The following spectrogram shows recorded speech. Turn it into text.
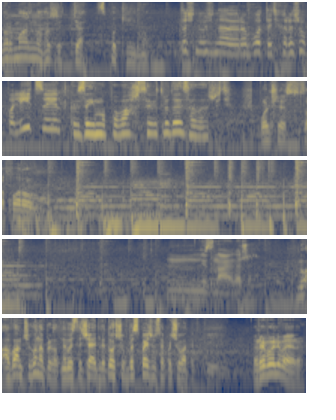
Нормального життя, спокійно. Тож нужно работать хорошо в полиции. Взаємоповага все від людей залежить. Більше світлофорів. Не знаю навіть. Ну а вам чого, наприклад, не вистачає для того, щоб безпечно себе почувати в Києві? Револьвер.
